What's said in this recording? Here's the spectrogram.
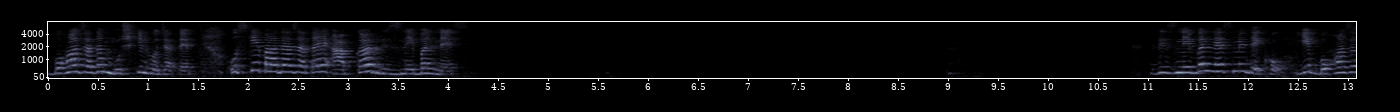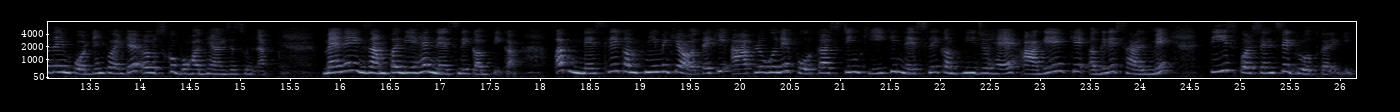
बहुत ज़्यादा मुश्किल हो जाता है। उसके बाद आ जाता है आपका रिजनेबलनेस रिजनेबलनेस में देखो, ये बहुत ज़्यादा इंपॉर्टेंट पॉइंट है और उसको बहुत ध्यान से सुनना। मैंने एग्जांपल ये है नेस्ले कंपनी का। अब नेस्ले कंपनी में क्या होता है कि आप लोगों ने फोरकास्टिंग की कि नेस्ले कंपनी जो है आगे के अगले साल में 30 परसेंट से ग्रोथ करेगी।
